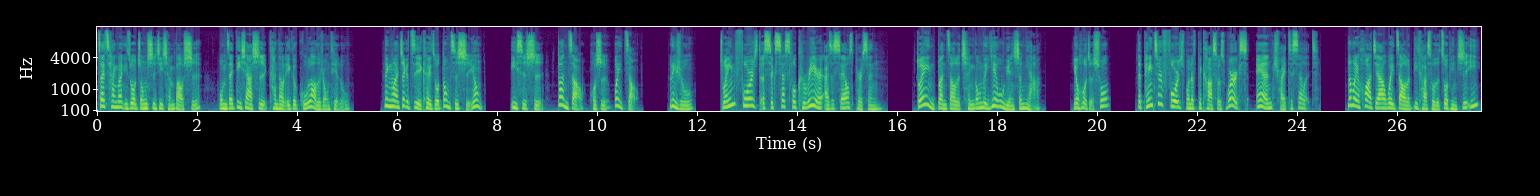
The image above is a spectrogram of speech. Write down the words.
在参观一座中世纪城堡时，我们在地下室看到了一个古老的熔铁炉。 另外，这个字也可以做动词使用，意思是锻造或是伪造。例如，Dwayne forged a successful career as a salesperson。Dwayne 锻造了成功的业务员生涯。又或者说，The painter forged one of Picasso's works and tried to sell it。那位画家伪造了毕卡索的作品之一，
